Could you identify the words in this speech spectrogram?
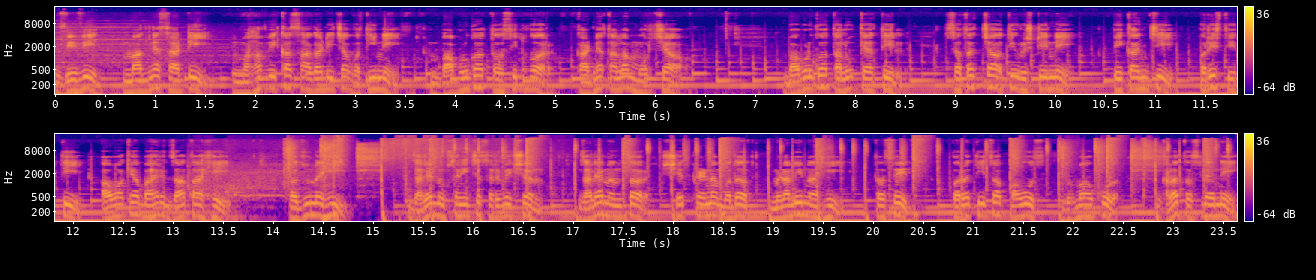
विविध मागण्यासाठी महाविकास आघाडीच्या वतीने बाबुळगाव तहसीलवर काढण्यात आला मोर्चा. बाबुळगाव तालुक्यातील सततच्या अतिवृष्टीने पिकांची परिस्थिती आवाक्याबाहेर जात आहे. अजूनही झाल्या नुकसानीचे सर्वेक्षण झाल्यानंतर शेतकऱ्यांना मदत मिळाली नाही. तसेच परतीचा पाऊस धुमाकूळ घालत असल्याने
